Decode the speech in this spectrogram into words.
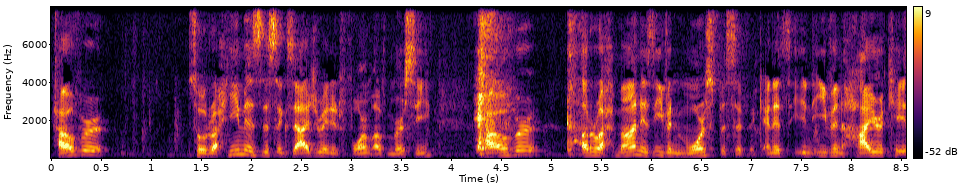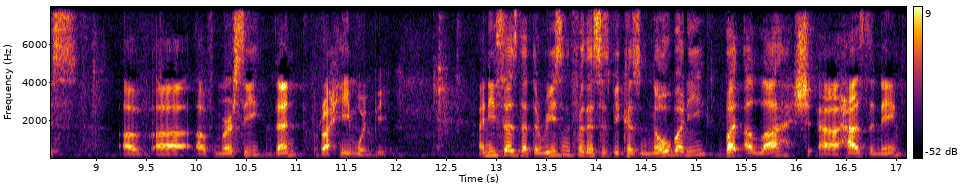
However, so Rahim is this exaggerated form of mercy. However, Ar-Rahman is even more specific, and it's an even higher case of, uh, of mercy than Rahim would be. And he says that the reason for this is because nobody but Allah sh- uh, has the name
